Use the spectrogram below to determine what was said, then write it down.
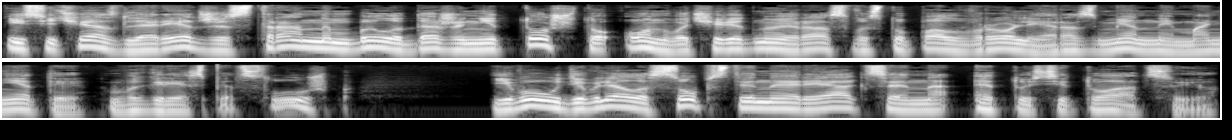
И сейчас для Реджи странным было даже не то, что он в очередной раз выступал в роли разменной монеты в игре спецслужб. Его удивляла собственная реакция на эту ситуацию.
